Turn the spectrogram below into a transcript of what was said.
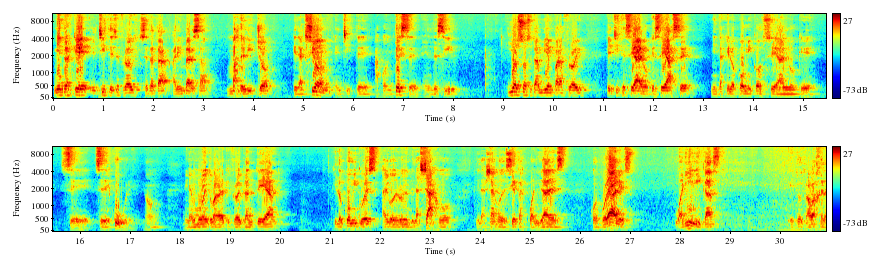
Mientras que el chiste, dice Freud, se trata a la inversa, más de dicho que de acción, el chiste acontece en el decir, y eso hace también para Freud que el chiste sea algo que se hace, mientras que lo cómico sea algo que se, descubre. En algún momento van a ver que Freud plantea que lo cómico es algo del orden del hallazgo, del hallazgo de ciertas cualidades corporales o anímicas, esto trabaja en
